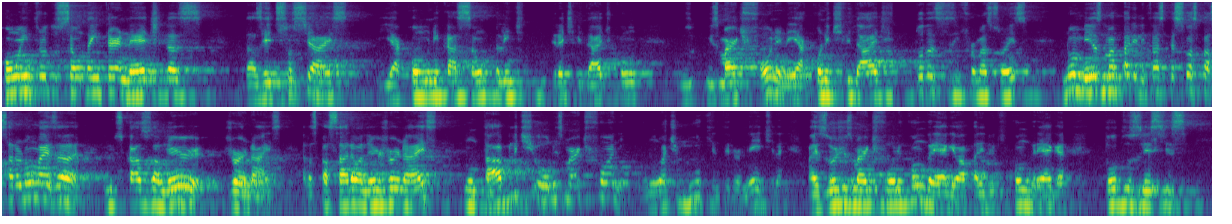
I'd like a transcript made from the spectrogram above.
com a introdução da internet das, das redes sociais e a comunicação pela interatividade com o smartphone, né, a conectividade, todas essas informações no mesmo aparelho. Então, as pessoas passaram não mais, a, em muitos casos, a ler jornais, elas passaram a ler jornais num tablet ou no smartphone, ou no notebook anteriormente, né? Mas hoje o smartphone congrega, é o aparelho que congrega todos esses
